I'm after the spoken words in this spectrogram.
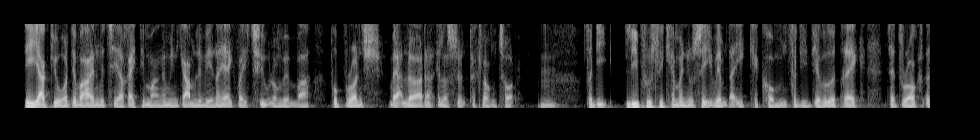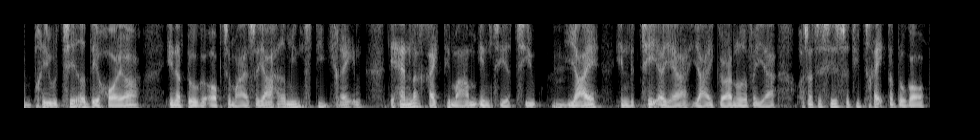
Det jeg gjorde, det var at invitere rigtig mange af mine gamle venner, jeg ikke var i tvivl om, hvem var, på brunch hver lørdag eller søndag kl. 12. Mm. Fordi lige pludselig kan man jo se, hvem der ikke kan komme, fordi de har været at drikke, tage drugs, og prioriteret det højere, end at dukke op til mig. Så jeg havde min sti ren. Det handler rigtig meget om initiativ. Mm. Jeg inviterer jer, jeg gør noget for jer. Og så til sidst, så de tre, der dukker op,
